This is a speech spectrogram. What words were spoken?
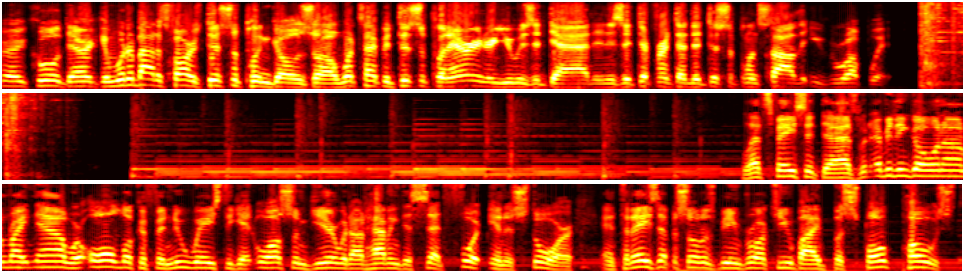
Very cool, Derick. And what about as far as discipline goes? Uh, what type of disciplinarian are you as a dad, and is it different than the discipline style that you grew up with? Let's face it, dads, with everything going on right now, we're all looking for new ways to get awesome gear without having to set foot in a store. And today's episode is being brought to you by Bespoke Post.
